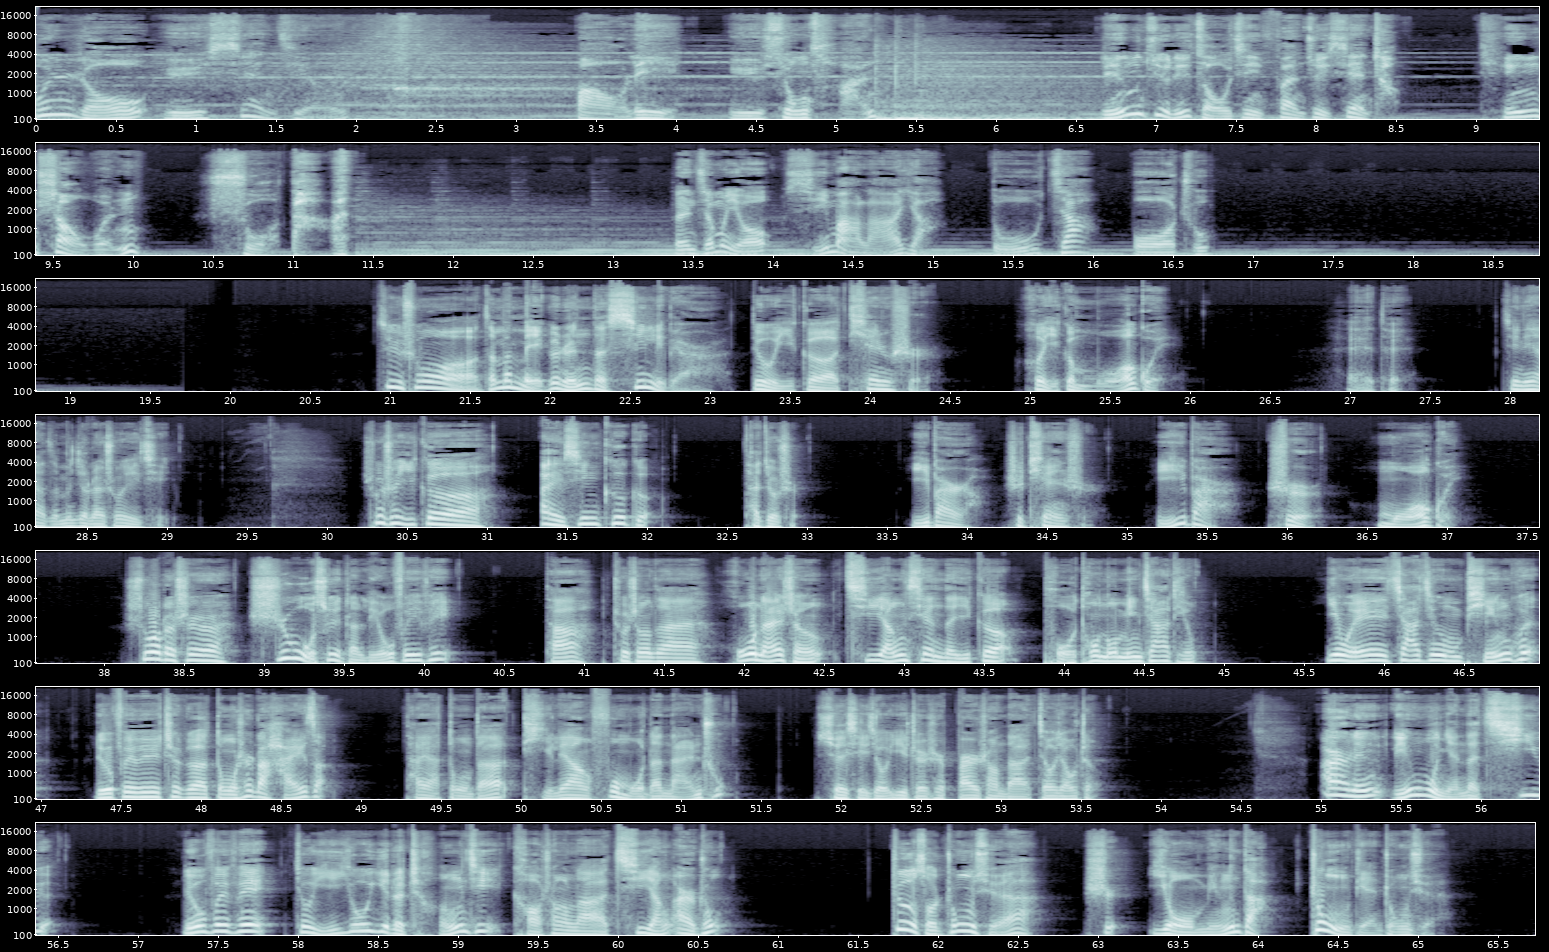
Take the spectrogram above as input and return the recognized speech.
温柔与陷阱，暴力与凶残，零距离走进犯罪现场，听上文说大案。本节目由喜马拉雅独家播出。据说咱们每个人的心里边都有一个天使和一个魔鬼。哎，对，今天啊，咱们就来说一起，说是一个爱心哥哥，他就是一半啊是天使，一半是魔鬼。说的是十五岁的刘菲菲，她出生在湖南省祁阳县的一个普通农民家庭，因为家境贫困，刘菲菲是个懂事的孩子，她呀懂得体谅父母的难处，学习就一直是班上的佼佼者。二零零五年的七月。刘菲菲就以优异的成绩考上了祁阳二中，这所中学是有名的重点中学，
